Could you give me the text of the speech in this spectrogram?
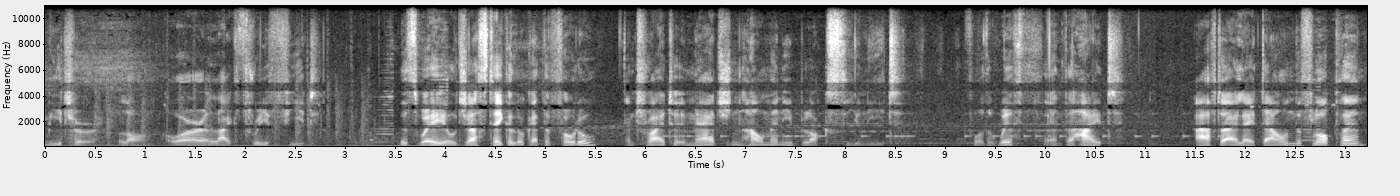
meter long or like three feet. This way you'll just take a look at the photo and try to imagine how many blocks you need for the width and the height. After I lay down the floor plan,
